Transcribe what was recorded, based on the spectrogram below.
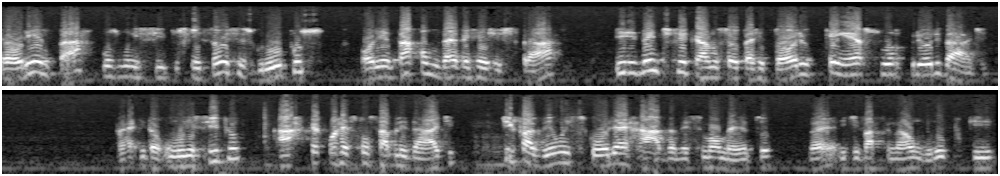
é orientar os municípios quem são esses grupos, orientar como devem registrar e identificar no seu território quem é a sua prioridade. Né? Então, o município arca com a responsabilidade de fazer uma escolha errada nesse momento né? e de vacinar um grupo que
